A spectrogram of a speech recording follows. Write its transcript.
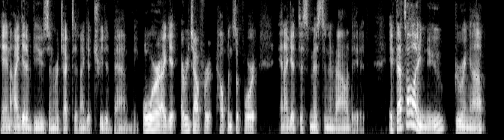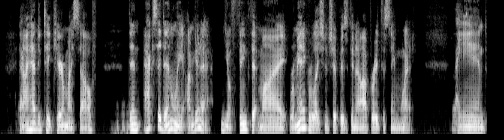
and I get abused and rejected and I get treated badly. Or I get I reach out for help and support and I get dismissed and invalidated. If that's all I knew growing up and I had to take care of myself, then accidentally I'm going to, you know, think that my romantic relationship is going to operate the same way. Right. And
